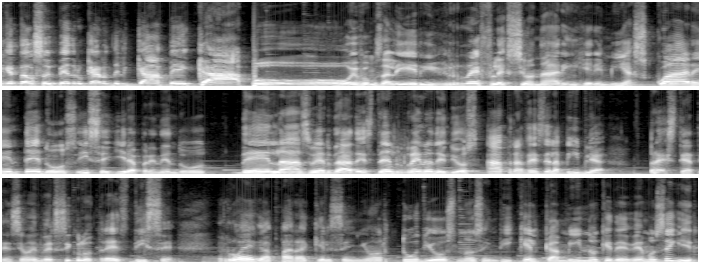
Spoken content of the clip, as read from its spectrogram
¿qué tal? Soy Pedro Caro del Cape Capo. Hoy vamos a leer y reflexionar en Jeremías 42 y seguir aprendiendo de las verdades del reino de Dios a través de la Biblia. Preste atención el versículo 3. Dice, ruega para que el Señor tu Dios nos indique el camino que debemos seguir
